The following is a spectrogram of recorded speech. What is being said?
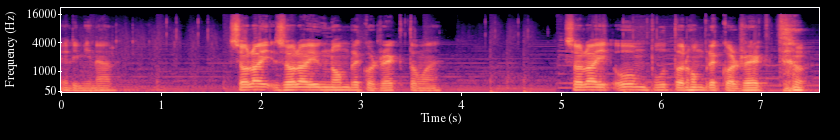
Eliminar. Solo hay, solo hay un nombre correcto, mae. Solo hay un puto nombre correcto.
